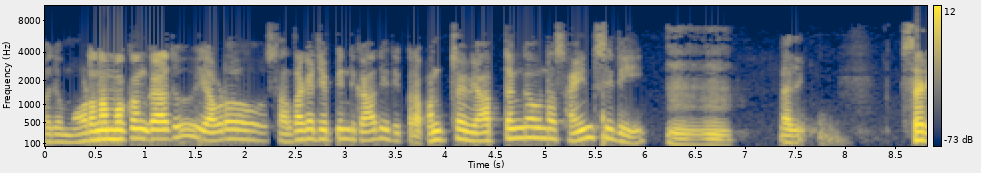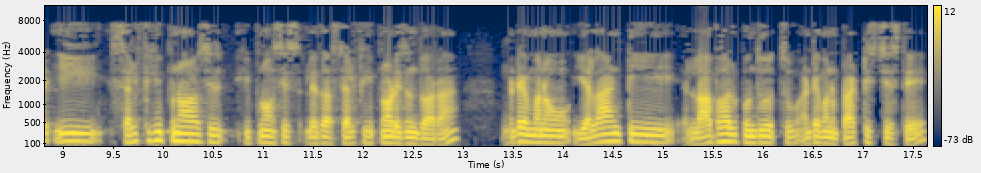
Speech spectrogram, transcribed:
అది మూఢనమ్మకం కాదు ఎవడో సరదాగా చెప్పింది కాదు. ఇది ప్రపంచ వ్యాప్తంగా ఉన్న సైన్స్ ఇది. అది. సార్ ఈ సెల్ఫ్ హిప్నాసిస్ హిప్నాసిస్ లేదా సెల్ఫ్ హిప్నాటిజం ద్వారా అంటే మనం ఎలాంటి లాభాలు పొందవచ్చు? అంటే మనం ప్రాక్టీస్ చేస్తే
